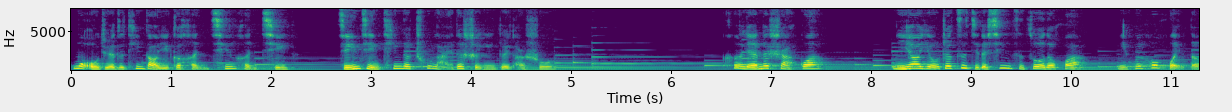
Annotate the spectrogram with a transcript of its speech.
木偶觉得听到一个很轻很轻、仅仅听得出来的声音对他说：“可怜的傻瓜，你要由着自己的性子做的话，你会后悔的。”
